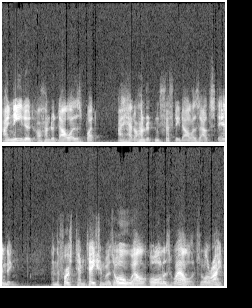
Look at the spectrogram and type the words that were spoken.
I needed $100, but I had $150 outstanding. And the first temptation was, oh, well, all is well, it's all right.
